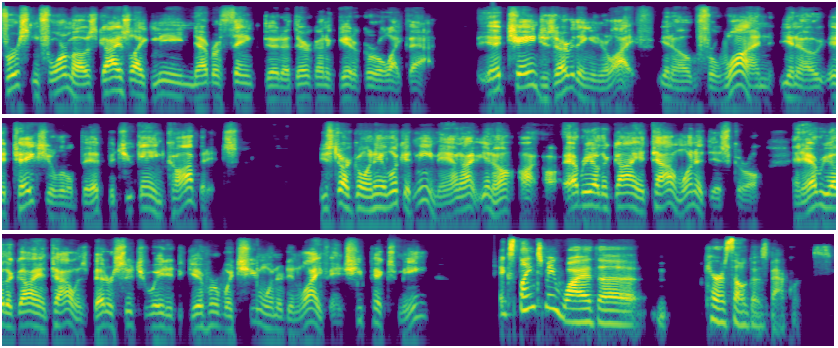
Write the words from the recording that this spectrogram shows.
first and foremost, guys like me never think that uh, they're going to get a girl like that. It changes everything in your life. You know, for one, you know, it takes you a little bit, but you gain confidence. You start going, hey, look at me, man. I, you know, I, every other guy in town wanted this girl, and every other guy in town was better situated to give her what she wanted in life, and she picks me. Explain to me why the carousel goes backwards.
